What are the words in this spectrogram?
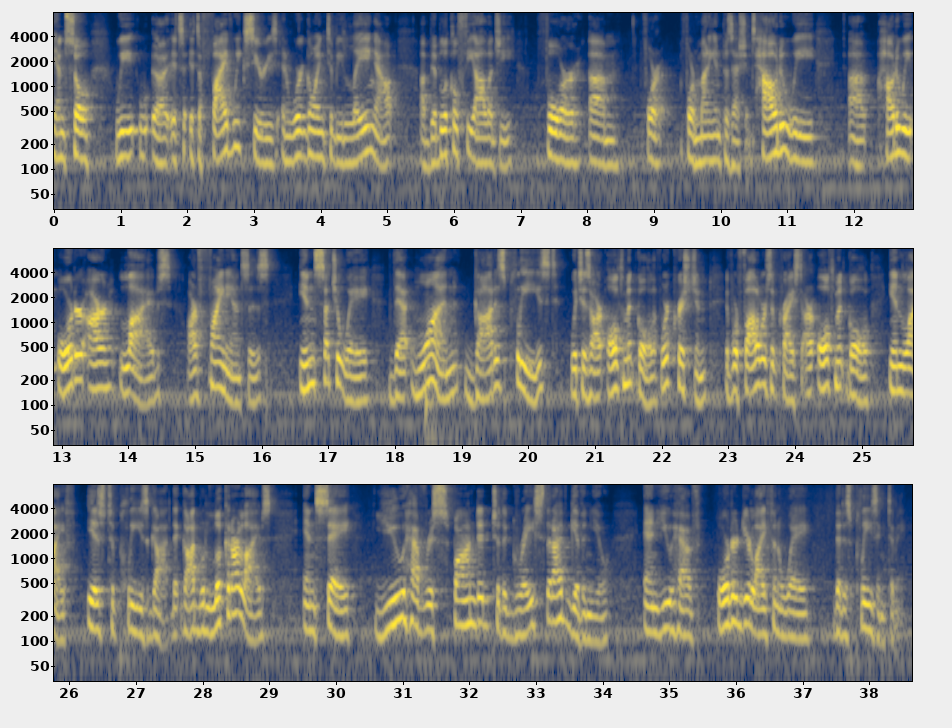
And so we, uh, it's it's a five week series, and we're going to be laying out a biblical theology for um, for for money and possessions. How do we uh, how do we order our lives, our finances, in such a way that one God is pleased, which is our ultimate goal. If we're Christian, if we're followers of Christ, our ultimate goal in life is to please God. That God would look at our lives and say, You have responded to the grace that I've given you, and you have ordered your life in a way that is pleasing to me.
